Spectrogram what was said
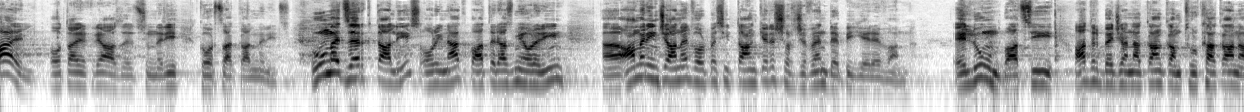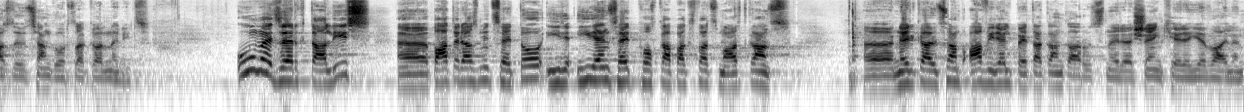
այլ օտարերկրյա ազդեցությունների գործակալներից։ Ում է ձեռք տալիս, օրինակ, պատերազմի օրերին ամեն ինչ անել, որպեսի տանկերը շրջվեն դեպի Երևան։ Ելում բացի ադրբեջանական կամ թուրքական ազդեցության գործակալներից։ Ում է ձեռք տալիս պատերազմից հետո իր, իրենց հետ փոխկապակցված մարդկանց ներկայությամբ ավիրել պետական կառույցները, շենքերը եւ այլն։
